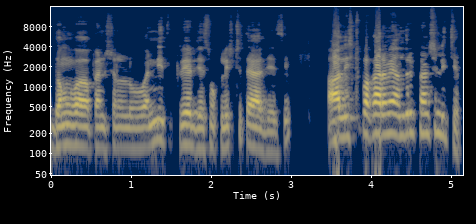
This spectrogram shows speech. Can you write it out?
దొంగ పెన్షన్లు అన్ని క్రియేట్ చేసి ఒక లిస్ట్ తయారు చేసి ఆ లిస్ట్ ప్రకారమే అందరికి పెన్షన్లు ఇచ్చారు.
